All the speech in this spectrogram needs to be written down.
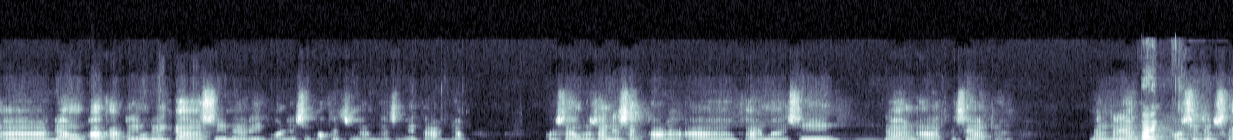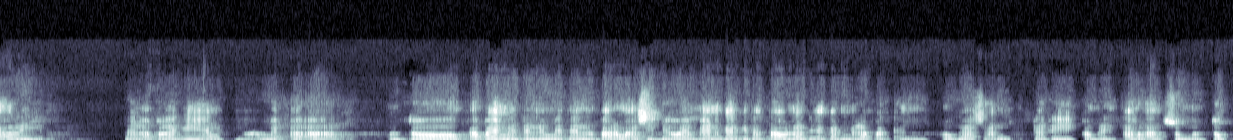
uh, dampak atau implikasi dari kondisi COVID-19 ini terhadap perusahaan-perusahaan di sektor uh, farmasi dan alat kesehatan. Dan ternyata Baik. positif sekali. Dan apalagi yang uh, untuk apa emiten-emiten farmasi BUMN kan kita tahu nanti akan mendapatkan tugasan dari pemerintah langsung untuk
